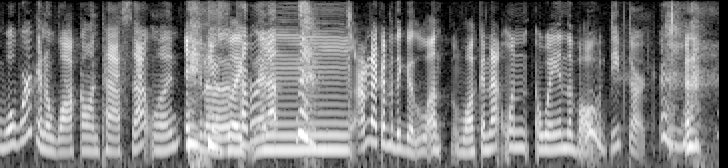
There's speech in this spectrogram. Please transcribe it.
well we're gonna walk on past that one he's like cover it up. Mm, i'm not gonna think of locking that one away in the vault. oh deep dark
